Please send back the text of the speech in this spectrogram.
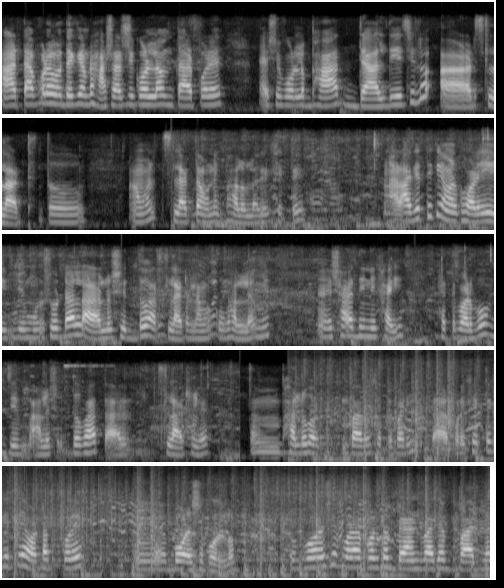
আর তারপরে ওদেরকে আমরা হাসাহাসি করলাম। তারপরে এসে পড়ল ভাত ডাল দিয়েছিল আর স্যালাড তো আমার স্যালাডটা অনেক ভালো লাগে খেতে। আর আগে থেকে আমার ঘরে যে মসুর ডাল আর আলু সেদ্ধ আর স্যালাড হলে আমার খুব ভালো লাগে। আমি আহ, সারাদিনই খাই খেতে পারব যে আলু সেদ্ধ ভাত আর স্যালাড হলে। তো আমি ভালোভাবে খেতে পারি। তারপরে খেতে খেতে হঠাৎ করে বড় এসে পড়ল। তো বয়সে পড়ার পরে তো ব্যান্ড বাজা বাজনা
